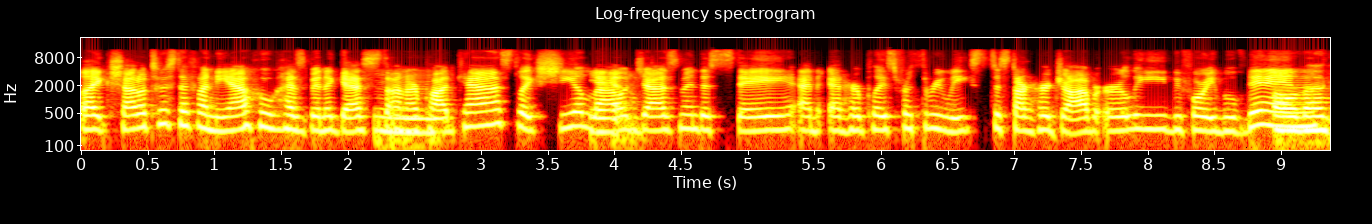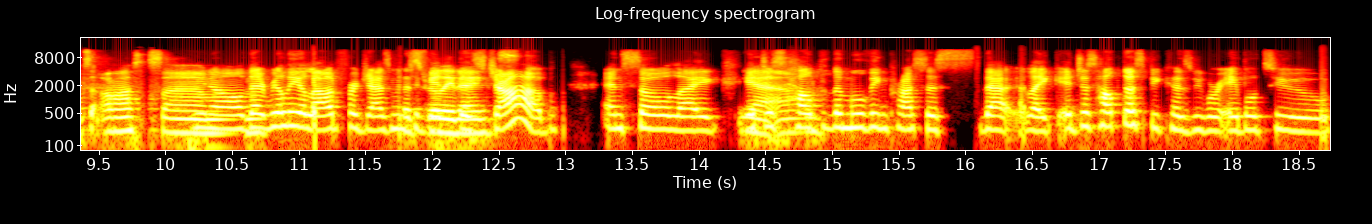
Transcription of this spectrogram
like shout out to Stefania who has been a guest on our Mhm. podcast. Like she allowed Yeah. Jasmine to stay at, at her place for three weeks to start her job early before we moved in. Oh, that's awesome. you know that really allowed for jasmine to That's get really this job and so like it just helped the moving process that like it just helped us because we were able to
